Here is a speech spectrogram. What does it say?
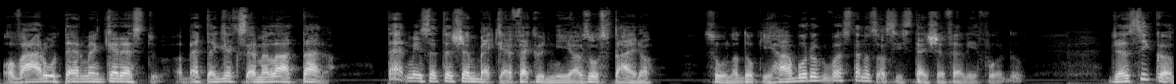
A várótermen keresztül, a betegek szeme láttára? Természetesen be kell feküdnie az osztályra, szól a doki háborogva, aztán az asszisztense felé fordul. Jessica,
